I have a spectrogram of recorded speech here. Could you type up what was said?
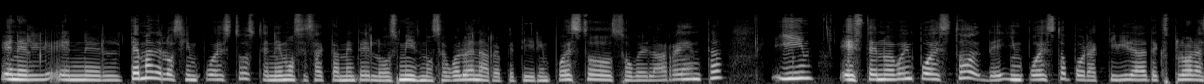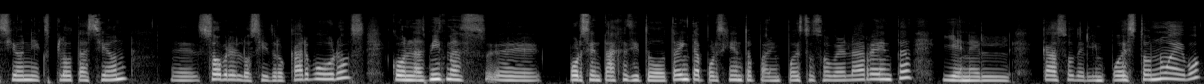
en el, en el tema de los impuestos tenemos exactamente los mismos, se vuelven a repetir, impuestos sobre la renta y este nuevo impuesto de impuesto por actividad de exploración y explotación eh, sobre los hidrocarburos con las mismas eh, porcentajes y todo, 30% para impuestos sobre la renta y en el caso del impuesto nuevo,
